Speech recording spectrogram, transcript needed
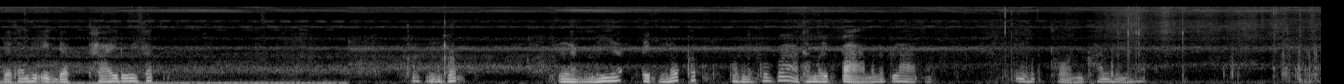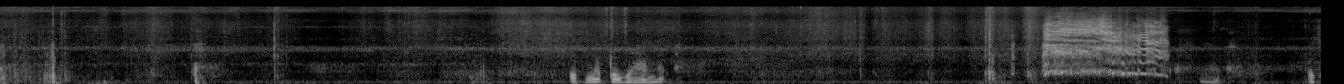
เดี๋ยวทำให้อีกเดี๋ยวทายดูอีกครับก็นี่ครับ หลังนี้ติดนกครับ ผมก็ว่าทำไมป่ามันลาบๆนะนี่ครับถอนคันเห็นไหมครับ ติดนกกระยางอะโอเค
